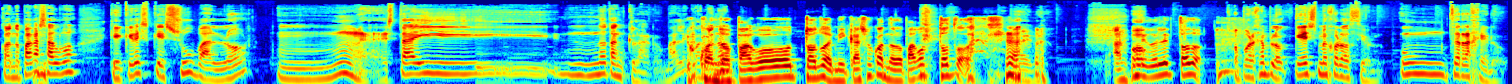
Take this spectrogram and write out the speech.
Cuando pagas mm. algo que crees que su valor Mm, está ahí no tan claro, ¿vale? Cuando, pago todo, en mi caso, cuando lo pago todo. A mí me duele todo. O por ejemplo, ¿qué es mejor opción? Un cerrajero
